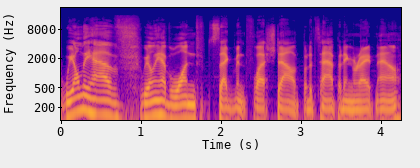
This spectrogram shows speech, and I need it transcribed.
we only have we only have one segment fleshed out, but it's happening right now.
